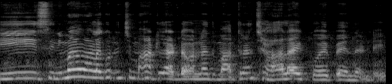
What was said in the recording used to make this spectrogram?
ఈ సినిమా వాళ్ళ గురించి మాట్లాడడం అన్నది మాత్రం చాలా ఎక్కువైపోయిందండి.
